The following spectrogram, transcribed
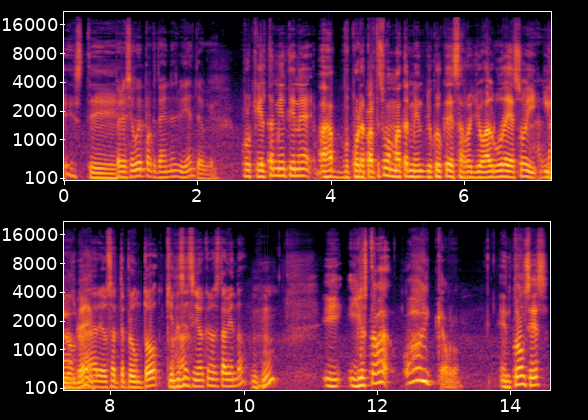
este... Pero ese güey, porque también es vidente, ¿o qué? porque él también tiene, ajá, por- por parte de su mamá también, yo creo que desarrolló algo de eso y, y la los ve. madre, O sea, te preguntó, ¿quién es el señor que nos está viendo? Ujú. Y, y yo estaba, ay, cabrón. Entonces,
